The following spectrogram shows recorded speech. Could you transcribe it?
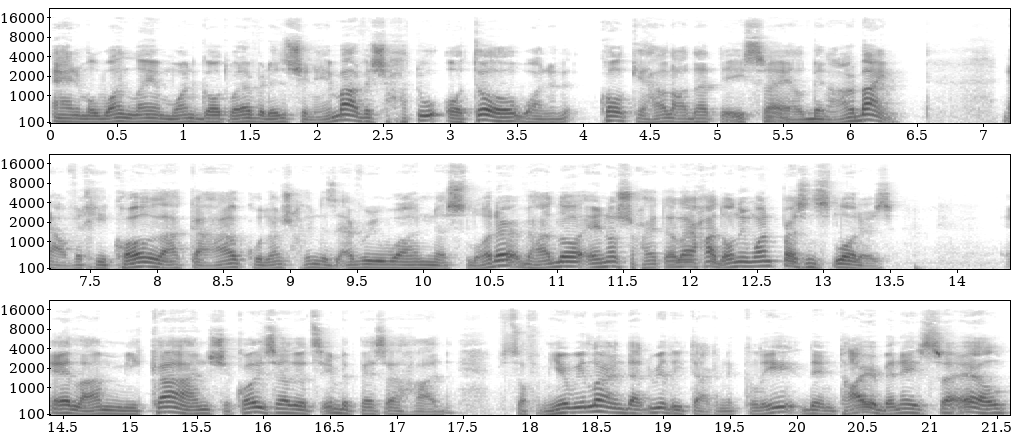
animal, one lamb, one goat, whatever it is? Shneimar v'shachatu oto one kol kehal adat Israel ben arbaim. Now, v'chikol lakahal kulam shachtim. Does everyone slaughter? V'hadlo eno shachet. Only one person slaughters. Ela mikan shekol Yisrael yotzim bepesach So from here we learn that really technically the entire Bnei Israel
